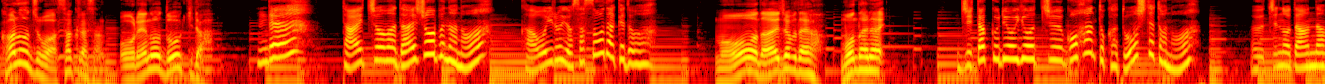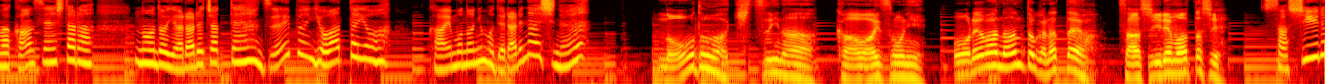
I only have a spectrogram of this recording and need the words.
彼女はさくらさん俺の同期だ。で体調は大丈夫なの？顔色良さそうだけど。もう大丈夫だよ。問題ない。自宅療養中ご飯とかどうしてたの？うちの旦那は感染したら喉やられちゃってずいぶん弱ったよ買い物にも出られないしね。喉はきついな。かわいそうに。俺はなんとかなったよ。差し入れもあったし。差し入れ？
